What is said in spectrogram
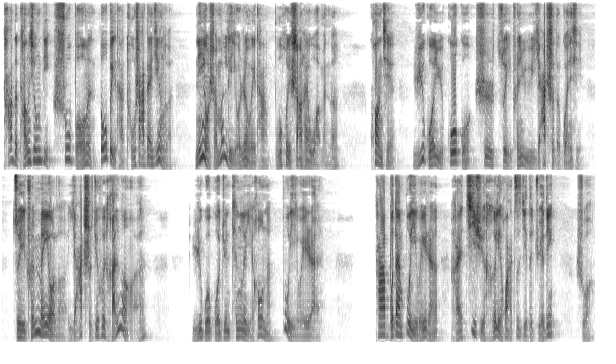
他的堂兄弟、叔伯们都被他屠杀殆尽了，您有什么理由认为他不会伤害我们呢？况且，虞国与虢国是嘴唇与牙齿的关系，嘴唇没有了，牙齿就会寒冷啊！”虞国国君听了以后呢，不以为然。他不但不以为然，还继续合理化自己的决定，说：“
